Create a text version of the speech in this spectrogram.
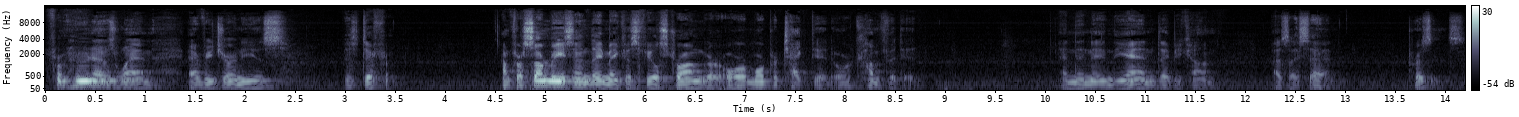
from who knows when. Every journey is, is different. And for some reason, they make us feel stronger or more protected or comforted. And then in the end, they become, as I said, prisons.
